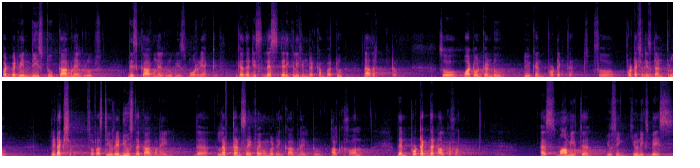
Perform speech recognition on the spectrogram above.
But between these two carbonyl groups this carbonyl group is more reactive because that is less sterically hindered compared to the other ketone. So, what one can do you can protect that. So, protection is done through reduction. So, first you reduce the carbonyl the left hand side 5 membered ring carbonyl to alcohol then protect that alcohol as mom ether using Hunig's base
